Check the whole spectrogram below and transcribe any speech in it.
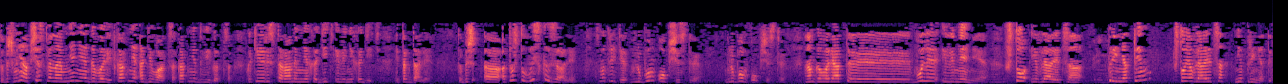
То бишь мне общественное мнение говорит, как мне одеваться, как мне двигаться, в какие рестораны мне ходить или не ходить и так далее. То бишь, э, а то, что вы сказали, смотрите, в любом обществе, в любом обществе, нам говорят э, более или менее, что является принятым что является непринятым.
